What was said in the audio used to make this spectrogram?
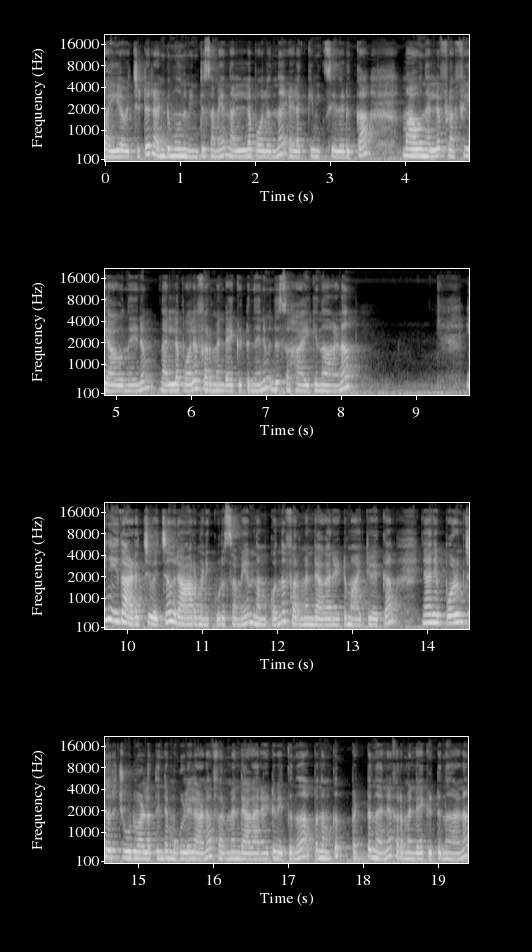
കയ്യോ വെച്ചിട്ട് രണ്ട് മൂന്ന് മിനിറ്റ് സമയം നല്ല പോലെ ഒന്ന് ഇളക്കി മിക്സ് ചെയ്തെടുക്കുക. മാവ് നല്ല ഫ്ലഫി ആകുന്നതിനും നല്ല പോലെ ഫെർമെന്റായി കിട്ടുന്നതിനും ഇത് സഹായിക്കുന്നതാണ്. ഇനി ഇത് അടച്ചു വെച്ച് ഒരു ആറ് മണിക്കൂർ സമയം നമുക്കൊന്ന് ഫെർമെന്റ് ആകാനായിട്ട് മാറ്റി വെക്കാം. ഞാൻ എപ്പോഴും ചെറു ചൂടുവെള്ളത്തിന്റെ മുകളിലാണ് ഫെർമെന്റ് ആകാനായിട്ട് വെക്കുന്നത്. അപ്പോൾ നമുക്ക് പെട്ടെന്ന് തന്നെ ഫെർമെന്റായി കിട്ടുന്നതാണ്.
